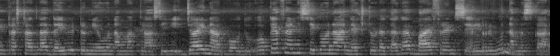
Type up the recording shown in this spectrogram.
ಇಂಟ್ರೆಸ್ಟ್ ಆದಲ್ಲ ದಯವಿಟ್ಟು ನೀವು ನಮ್ಮ ಕ್ಲಾಸಿಗೆ ಜಾಯಿನ್ ಆಗ್ಬೋದು. ಓಕೆ ಫ್ರೆಂಡ್ಸ್ ಸಿಗೋಣ ನೆಕ್ಸ್ಟ್ ವಿಡಿಯೋದಾಗ. ಬಾಯ್ ಫ್ರೆಂಡ್ಸ್ ಎಲ್ರಿಗೂ ನಮಸ್ಕಾರ.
